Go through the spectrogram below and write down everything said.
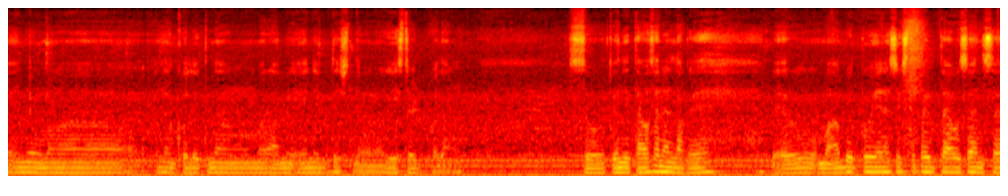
Yan yung mga nag-collect ng maraming NFTs no? Nag-start pa lang. So 20,000 ang laki pero umabot po yan ng 65,000 sa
